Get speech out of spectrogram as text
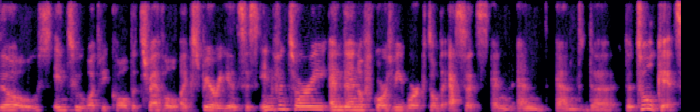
those into what we call the travel experiences inventory. And then of course we worked on the assets and and and the, the toolkit.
